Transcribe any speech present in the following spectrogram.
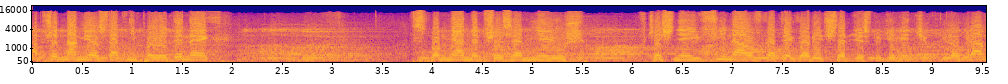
A przed nami ostatni pojedynek. Wspomniany przeze mnie już wcześniej finał w kategorii 49 kg.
